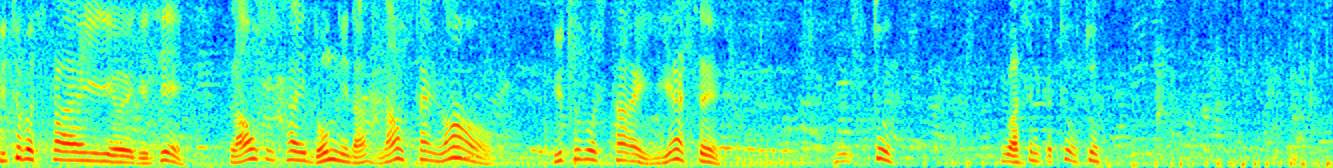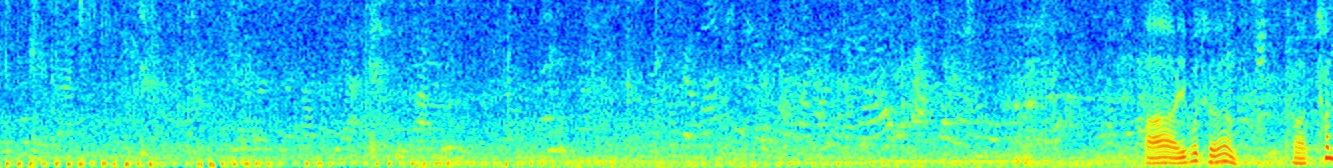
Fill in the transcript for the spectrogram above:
유튜버 스타일이어야 되지, 라오스 스타일 노입니다. 라오스 스타일 노! 유튜버 스타일, 예스! 투! 이거 왔으니까 투, 투. 아, 이곳은 어, 첫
